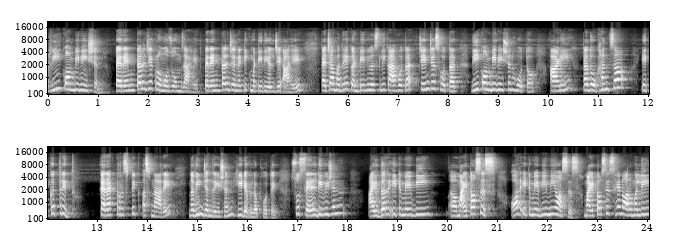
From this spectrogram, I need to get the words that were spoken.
रिकॉम्बिनेशन पेरेंटल जे क्रोमोझोम्स आहेत पेरेंटल जेनेटिक मटेरियल जे आहे त्याच्यामध्ये कंटिन्युअसली काय होतात? चेंजेस होतात. रिकॉम्बिनेशन होतं. आणि त्या दोघांचं एकत्रित कॅरेक्टरिस्टिक असणारे नवीन जनरेशन ही डेव्हलप होते. So cell division either it may be mitosis or it may be meiosis mitosis हे नॉर्मली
